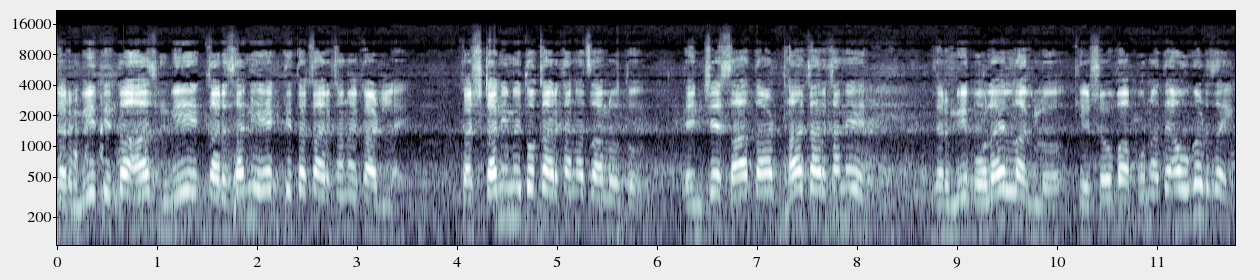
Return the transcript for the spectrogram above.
जर मी तिथं आज मी कर्जाने एक तिथं कारखाना काढलाय. कष्टाने मी तो कारखाना चालवतो. त्यांचे सात आठ दहा कारखाने आहेत. जर मी बोलायला लागलो केशव बापूंना ते अवघड जाईल.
